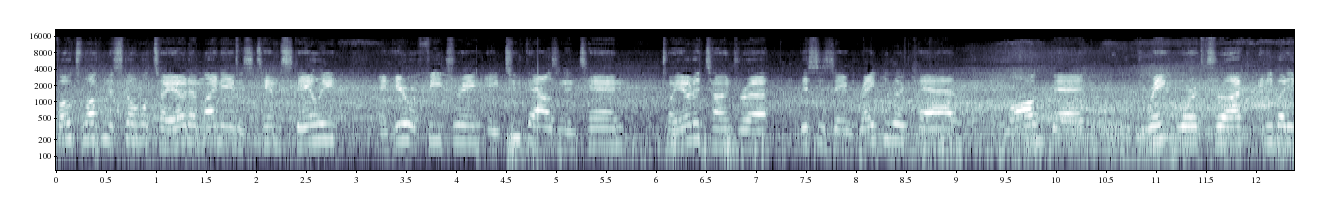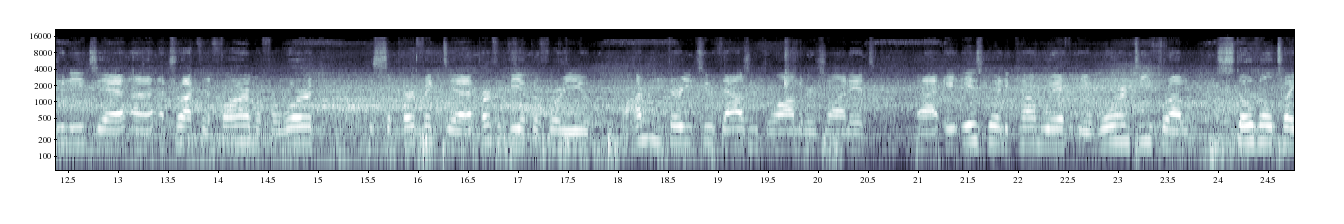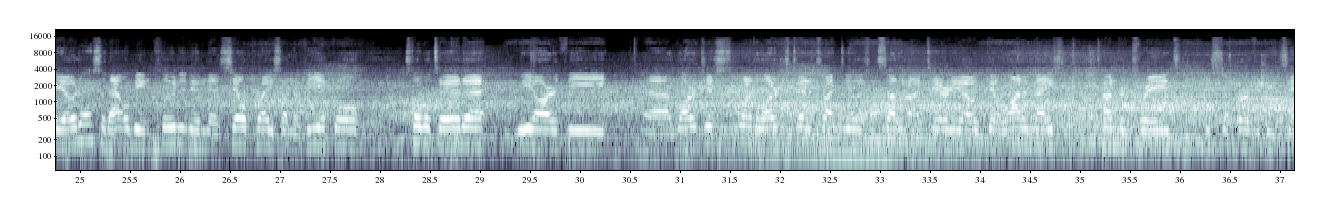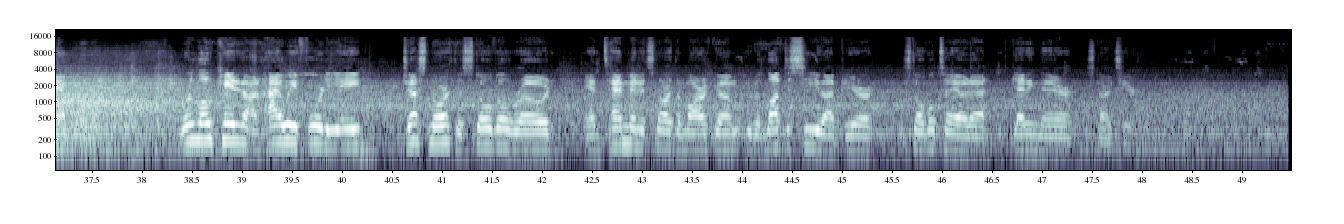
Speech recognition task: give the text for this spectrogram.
Folks, welcome to Stouffville Toyota. My name is Tim Staley, and here we're featuring a 2010 Toyota Tundra. This is a regular cab, long bed, great work truck. Anybody who needs a, a, a truck for the farm or for work, this is a perfect, uh, perfect vehicle for you. 132,000 kilometers on it. Uh, it is going to come with a warranty from Stouffville Toyota, so that will be included in the sale price on the vehicle. Stouffville Toyota, we are the uh, largest, one of the largest Toyota truck dealers in Southern Ontario. Get a lot of nice Tundra trades. This is a perfect example of that. We're located on Highway 48, just north of Stouffville Road, and 10 minutes north of Markham. We would love to see you up here. Stouffville Toyota, getting there starts here.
